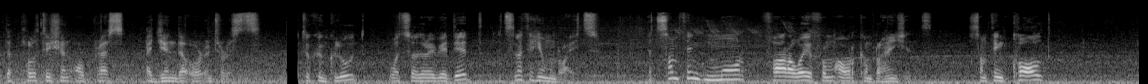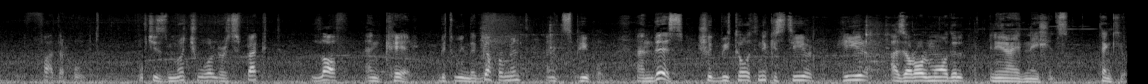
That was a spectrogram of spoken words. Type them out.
the politician or press agenda or interests. To conclude, what Saudi Arabia did, it's not a human rights. It's something more far away from our comprehensions, something called fatherhood, which is mutual respect, love, and care between the government and its people. And this should be taught next year here as a role model in the United Nations. Thank you.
